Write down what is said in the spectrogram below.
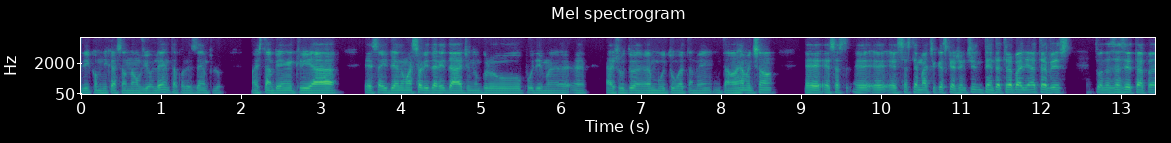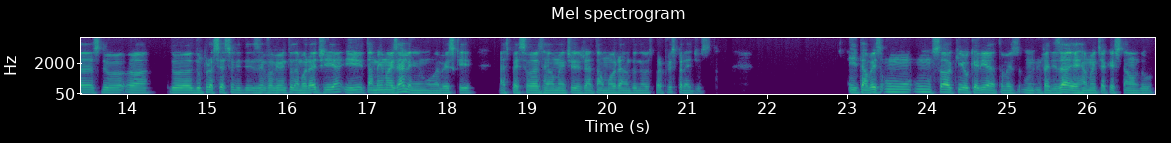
de comunicação não violenta, por exemplo, mas também criar essa ideia de uma solidariedade no grupo, de uma, ajuda mútua também. Então, realmente são é, essas, é, essas temáticas que a gente tenta trabalhar através de todas as etapas do, uh, do, do, processo de desenvolvimento da moradia e também mais além, uma vez que as pessoas realmente já estão morando nos próprios prédios. E talvez um, um só que eu queria talvez enfatizar é realmente a questão do,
